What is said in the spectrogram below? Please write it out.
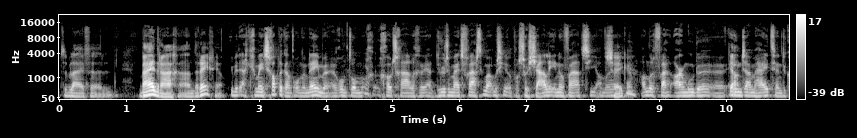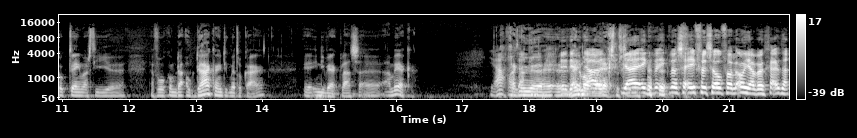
te blijven bijdragen aan de regio. Je bent eigenlijk gemeenschappelijk aan het ondernemen rondom grootschalige ja, duurzaamheidsvraagstukken, maar misschien ook wel sociale innovatie, andere, Zeker. andere vragen, armoede, uh, eenzaamheid zijn natuurlijk ook thema's die uh, naar voren komen. Daar, ook daar kan je natuurlijk met elkaar uh, in die werkplaats aan werken. Ja, ga ik nu uh, helemaal nou, rechts misschien? Ja, ik, ik, was even zo van, oh ja, we gaan...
